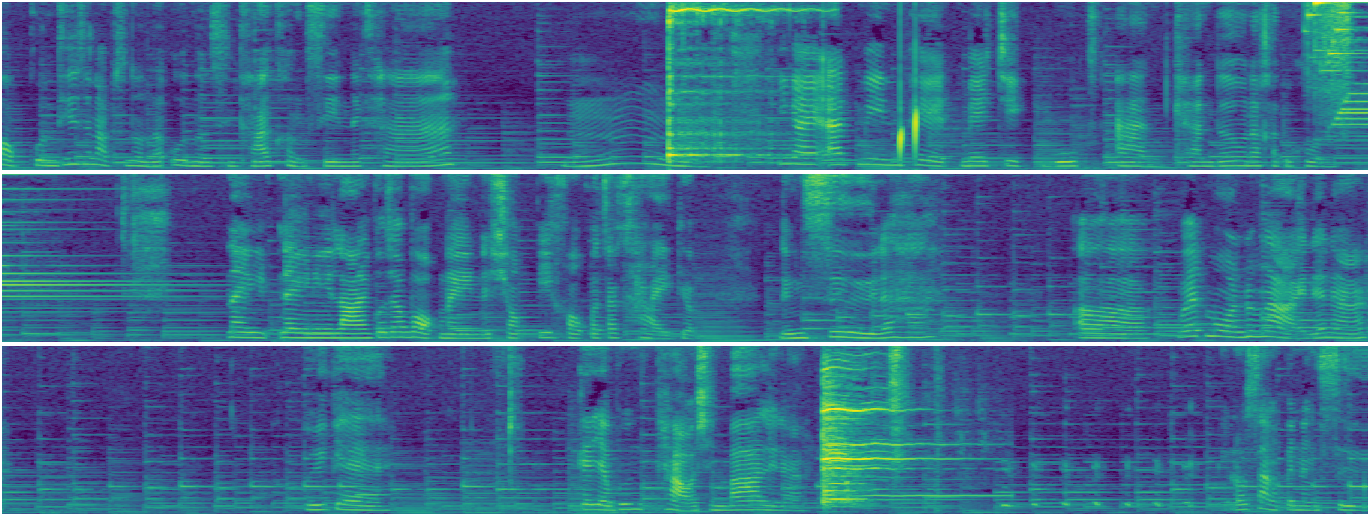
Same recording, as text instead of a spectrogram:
ขอบคุณที่สนับสนุนและอุดหนุนสินค้าของซีนนะคะ อืมนี่ไงแอดมินเพจ Magic Books and Candle นะคะทุกคน ในในในร้านก็จะบอกในในช้อปปีเขาก็จะขายเกี่ยวกับหนังสือนะคะ เอ่อ เวทมนต์ทั้งหลายเนี่ยนะ เฮ้ยแก แกอย่าเพิ่งหาวฉันบ้านเลยนะ เราสั่งเป็นหนังสือ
